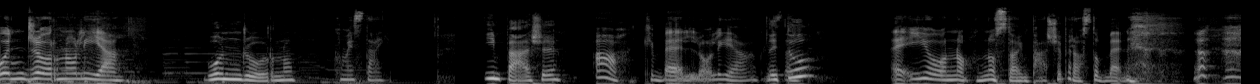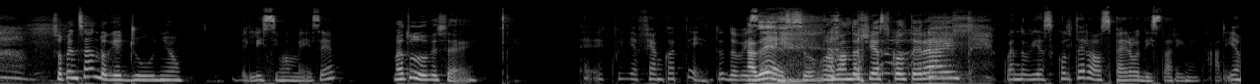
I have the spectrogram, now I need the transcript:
Buongiorno Lia. Buongiorno. Come stai? In pace. Ah, oh, che bello Lia. Questa... E tu? Eh, io no, non sto in pace, però sto bene. sto pensando che è giugno. Bellissimo mese. Ma tu dove sei? È qui a fianco a te. Tu dove Adesso? Ma quando ci ascolterai? Quando vi ascolterò spero di stare in Italia.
